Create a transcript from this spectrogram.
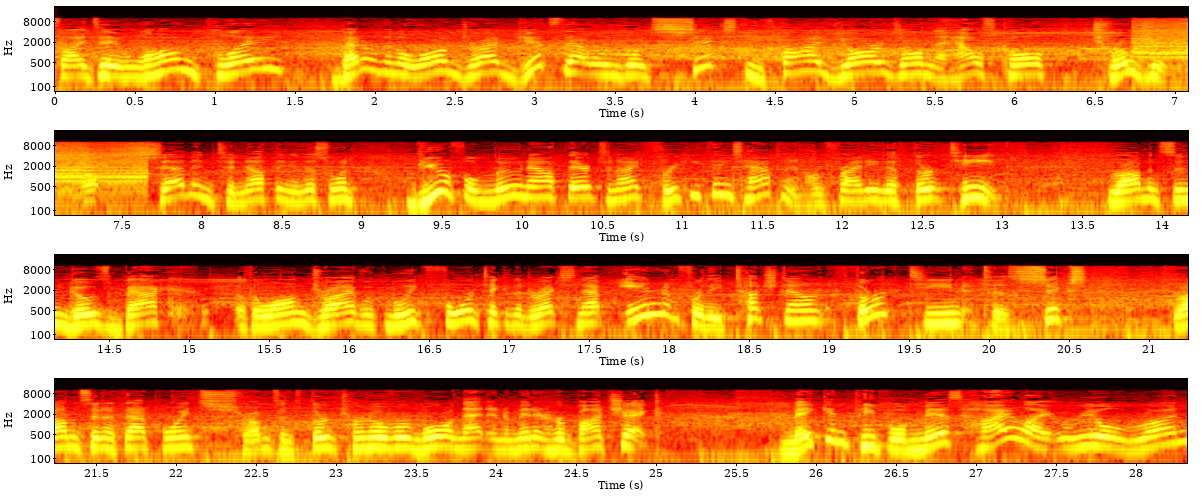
slides a long play better than a long drive. Gets that one going 65 yards on the house call. Trojans up 7 to nothing in this one. Beautiful moon out there tonight. Freaky things happening on Friday the 13th. Robinson goes back with a long drive with Malik Ford taking the direct snap in for the touchdown 13 to 6. Robinson at that point, Robinson's third turnover. More on that in a minute. Herbacek making people miss. Highlight reel run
